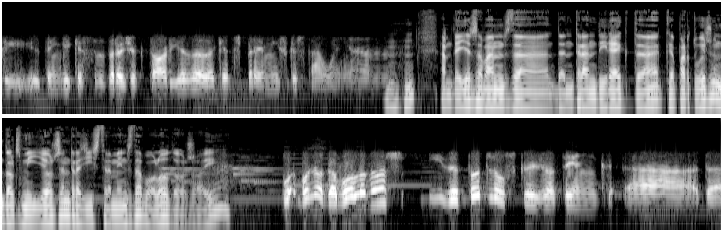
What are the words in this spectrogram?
sí, tingui aquesta trajectòria d'aquests premis que està guanyant. Uh -huh. Em deies abans d'entrar de, en directe que per tu és un dels millors enregistraments de Bolodos, oi? Bueno, de Bolodos i de tots els que jo tenc eh, de,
